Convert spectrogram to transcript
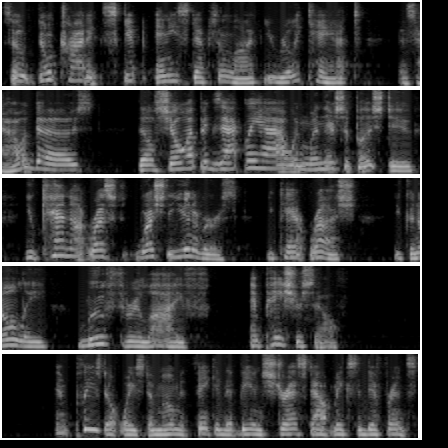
So don't try to skip any steps in life. You really can't. That's how it goes. They'll show up exactly how and when they're supposed to. You cannot rush, rush the universe. You can't rush. You can only move through life and pace yourself. And please don't waste a moment thinking that being stressed out makes a difference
